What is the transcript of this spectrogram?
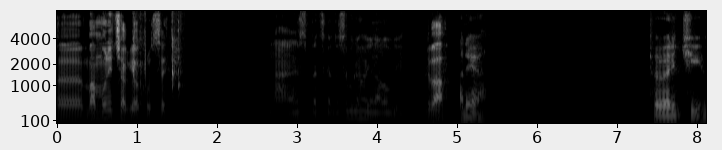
Uh, mám muničák, jo, kluci? Ne, nice, pecka, to se bude hodit na loudy. Dva. Tady je. To je Richie.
